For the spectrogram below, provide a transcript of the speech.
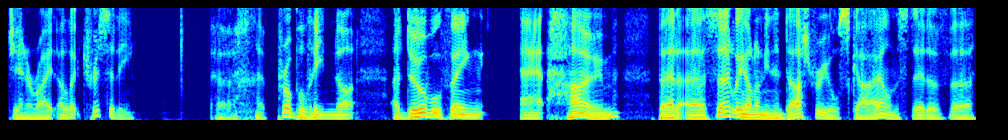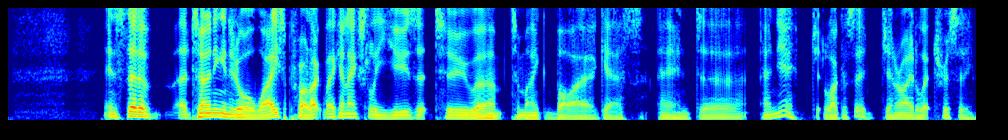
generate electricity. probably not a doable thing at home, but uh, certainly on an industrial scale, instead of uh, instead of uh, turning it into a waste product, they can actually use it to uh, to make biogas and uh, and yeah, like I said, generate electricity.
